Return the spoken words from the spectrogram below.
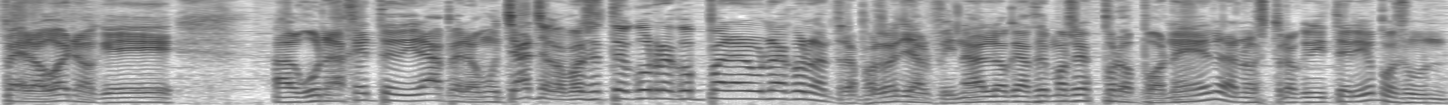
Pero bueno, que. Alguna gente dirá, pero muchacho, ¿cómo se te ocurre comparar una con otra? Pues oye, al final lo que hacemos es proponer a nuestro criterio pues un,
